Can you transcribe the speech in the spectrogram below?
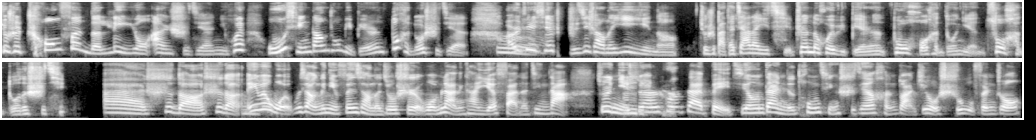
就是充分的利用暗时间，你会无形当中比别人多很多时间，而这些实际上的意义呢，就是把它加在一起，真的会比别人多活很多年，做很多的事情。哎，是的，是的，因为我我想跟你分享的就是，我们俩你看也反的劲大，就是你虽然说在北京，但你的通勤时间很短，只有十五分钟。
